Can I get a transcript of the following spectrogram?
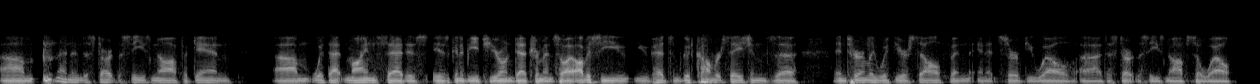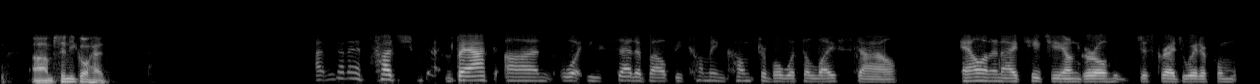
um, and then to start the season off again um, with that mindset is is going to be to your own detriment. So obviously you you've had some good conversations uh, internally with yourself, and and it served you well uh, to start the season off so well. Um, Cindy, go ahead. I'm going to touch back on what you said about becoming comfortable with the lifestyle. Alan and I teach a young girl who just graduated from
